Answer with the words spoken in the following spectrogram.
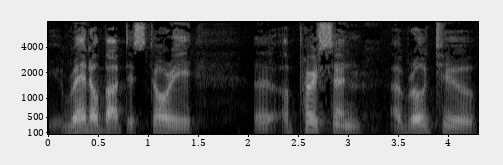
read about this story. Uh, a person uh, wrote to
